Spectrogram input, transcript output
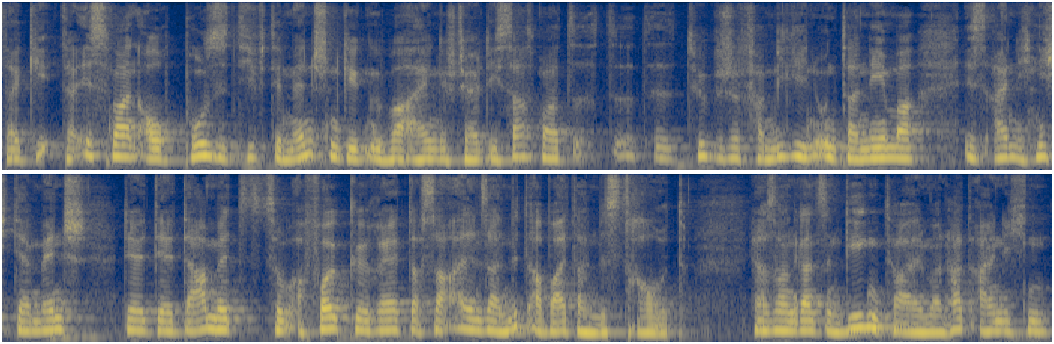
da, da ist man auch positiv den Menschen gegenüber eingestellt. Ich sage mal, der typische Familienunternehmer ist eigentlich nicht der Mensch, der, der damit zum Erfolg gerät, dass er allen seinen Mitarbeitern misstraut. Ja, sondern ganz im Gegenteil, man hat eigentlich ein,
